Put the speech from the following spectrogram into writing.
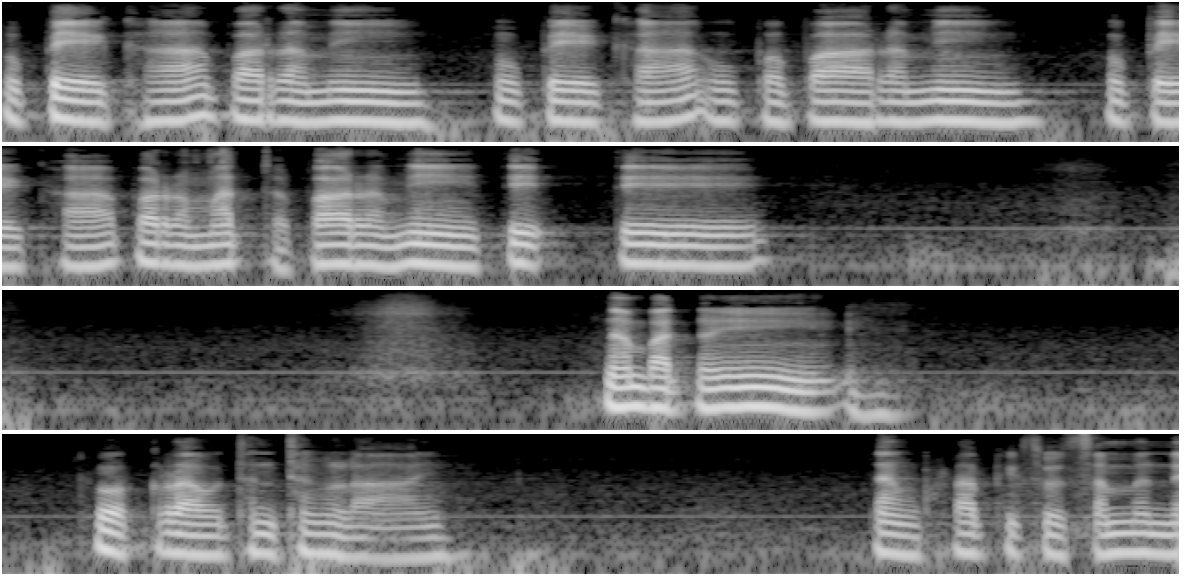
อุเปขาปารมี อุเปขาอุปปารมี อุเปขาปรมัตถปารมีติตินำบัดนี้ พวกเราท่านทั้งหลาย ตั้งพระภิกษุสัมมเน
